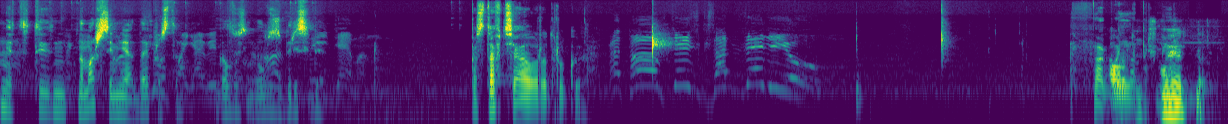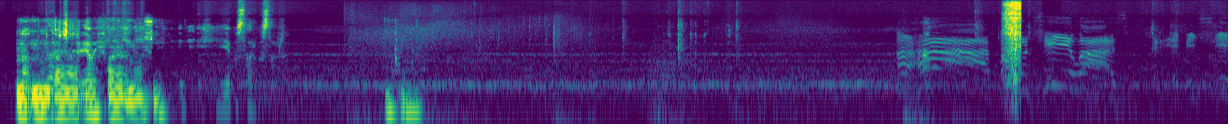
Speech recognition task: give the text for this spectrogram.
Нет, ты намажься меня, дай просто. Голду, голду забери себе. Поставьте ауру другую. Огонь, например. Ой, На, на, Да, да, что я- на фаер нужен. Я, я- я поставлю, поставлю. Мгм. Получилось! Трепещи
